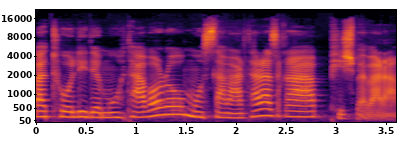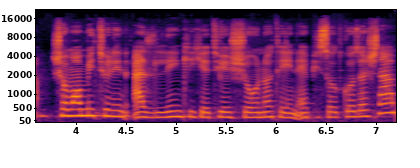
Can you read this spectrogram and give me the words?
و تولید محتوا رو مستمرتر از قبل پیش ببرم. شما می‌تونین از لینکی که توی شونوت این اپیزود گذاشتم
